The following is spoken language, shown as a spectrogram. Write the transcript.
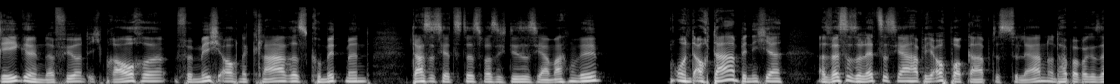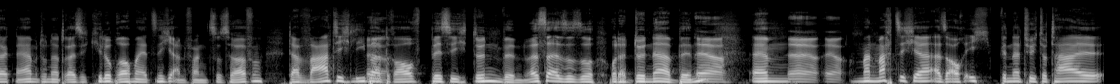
Regeln dafür und ich brauche für mich auch ein klares Commitment. Das ist jetzt das, was ich dieses Jahr machen will. Und auch da bin ich ja also weißt du, so letztes Jahr habe ich auch Bock gehabt, das zu lernen und habe aber gesagt, naja, mit 130 Kilo braucht man jetzt nicht anfangen zu surfen. Da warte ich lieber ja. drauf, bis ich dünn bin, weißt du, also so, oder dünner bin. Ja. Ähm, ja, ja. Man macht sich ja, also auch ich bin natürlich total,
